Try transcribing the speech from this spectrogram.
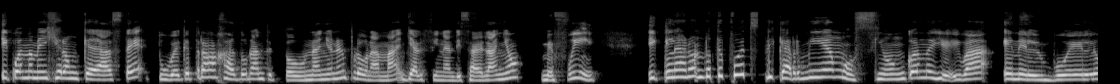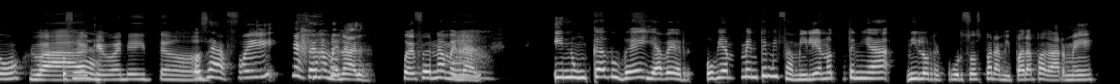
Y cuando me dijeron quedaste, tuve que trabajar durante todo un año en el programa y al finalizar el año me fui. Y claro, no te puedo explicar mi emoción cuando yo iba en el vuelo. ¡Wow! ¡Qué bonito! O sea, fue fenomenal, fue fenomenal. Y nunca dudé, y a ver, obviamente mi familia no tenía ni los recursos para mí para pagarme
